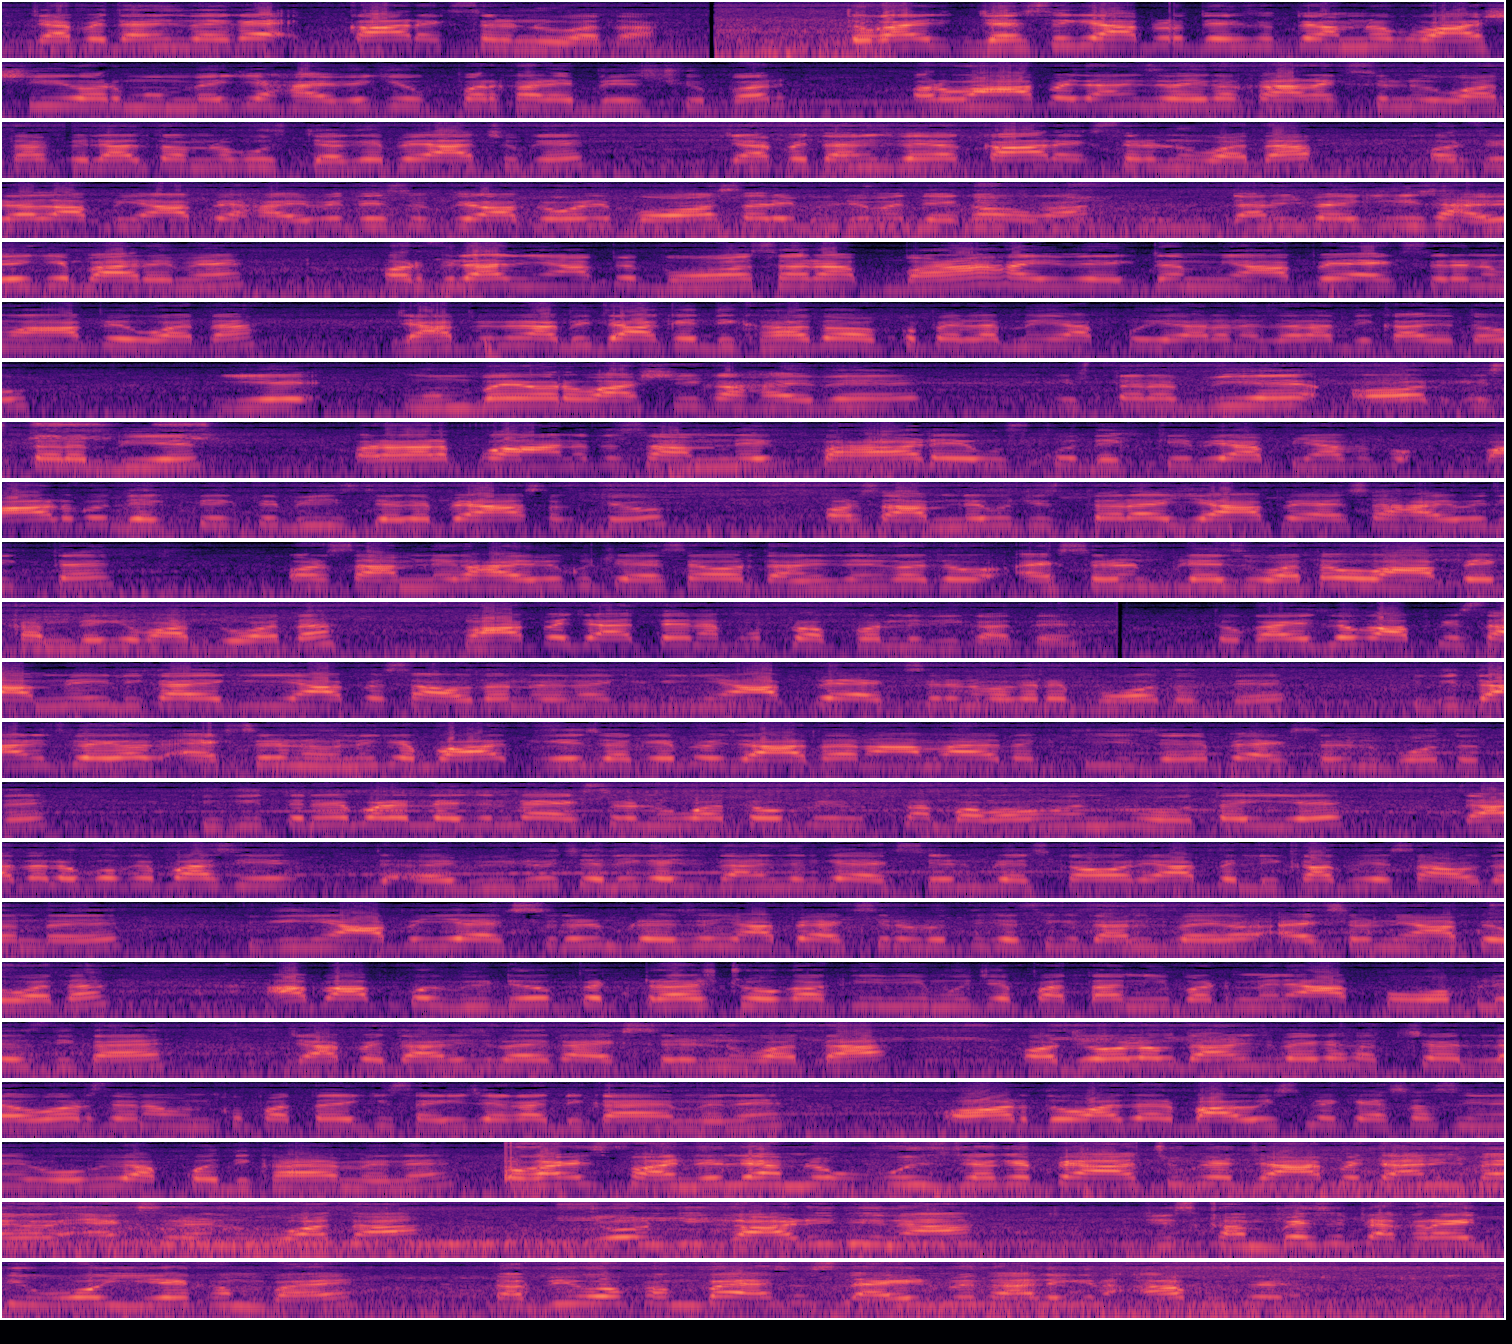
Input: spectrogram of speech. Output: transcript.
जहाँ पे दानिश भाई का कार एक्सीडेंट हुआ था। तो गाइस जैसे कि आप लोग देख सकते हो, हम लोग वाशी और मुंबई के हाईवे के ऊपर खड़े ब्रिज के ऊपर, और वहाँ पे दानिश भाई का कार एक्सीडेंट हुआ था। फ़िलहाल तो हम लोग उस जगह पे आ चुके हैं, जहाँ पे दानिश भाई का कार एक्सीडेंट हुआ था। और फ़िलहाल आप यहाँ पे हाईवे देख सकते हो, आप लोगों ने बहुत सारे वीडियो में देखा होगा दानिश भाई की इस हाईवे के बारे में। और फ़िलहाल यहाँ पे बहुत सारा बड़ा हाईवे एकदम यहाँ पे एक्सीडेंट वहाँ पे हुआ था। जहाँ पे मैं अभी जाके दिखाता हूँ आपको, पहले मैं आपको यार नज़ारा दिखा देता हूँ। ये मुंबई और वाशी का हाईवे है। इस तरफ़ भी है और इस तरफ़ भी है। और अगर आपको आना तो सामने एक पहाड़ है, उसको देख के भी आप यहाँ पे पहाड़ को देखते देखते भी इस जगह पे आ सकते हो। और सामने कुछ इस तरह यहाँ पे ऐसा हाईवे दिखता है। और सामने का हाईवे कुछ ऐसा और दानिश का जो एक्सीडेंट प्लेस हुआ था, वो वहाँ पे खंभे के बाद हुआ था। वहाँ पे जाते हैं आपको प्रॉपरली दिखाते हैं। तो कई लोग, आपके सामने ही लिखा है कि यहाँ पे सावधान रहना क्योंकि यहाँ पे एक्सीडेंट वगैरह बहुत होते हैं। क्योंकि दानिश भाई का एक्सीडेंट होने के बाद ये जगह पे ज़्यादा नाम आया था कि इस जगह पे एक्सीडेंट बहुत होते। क्योंकि इतने बड़े लेजेंड का एक्सीडेंट हुआ तो फिर उतना बबा मन भी होता ही है। ज़्यादा लोगों के पास ये वीडियो चली गई दानिश भाई का एक्सीडेंट प्लेस का और यहाँ पे लिखा भी है सावधान रहे। क्योंकि यहाँ पे ये एक्सीडेंट प्लेस है, यहाँ पे एक्सीडेंट होती है, जैसे कि दानिश भाई का एक्सीडेंट यहाँ पे हुआ था। अब आपको वीडियो पे ट्रस्ट होगा कि मुझे पता नहीं बट मैंने आपको वो प्लेस दिखाया है जहाँ पे दानिश भाई का एक्सीडेंट हुआ था। और जो लोग दानिश भाई का सच्चे लवर्स है ना, उनको पता है कि सही जगह दिखाया है मैंने। और 2022 में कैसा सीन है, वो भी आपको दिखाया मैंने। तो गाइस फाइनली हम लोग उस जगह पे आ चुके हैं जहाँ पे दानिश भाई का एक्सीडेंट हुआ था। जो उनकी गाड़ी थी ना, जिस खंभे से टकराई थी, वो ये खंभा है। तभी वो खंभा ऐसे स्लाइड में था, लेकिन अब उसे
